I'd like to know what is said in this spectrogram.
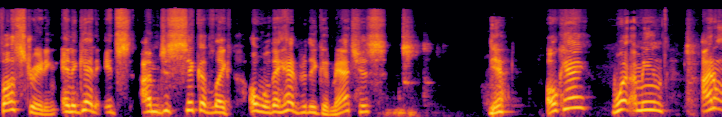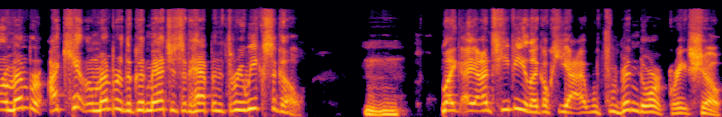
frustrating. And again, it's I'm just sick of like, oh well, they had really good matches. Yeah. Okay. What I mean, I don't remember. I can't remember the good matches that happened three weeks ago. mm Like I, on TV, like okay, yeah, Forbidden Door, great show.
